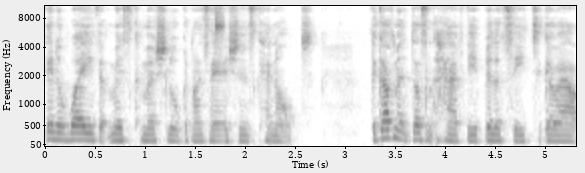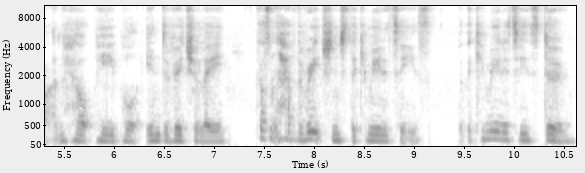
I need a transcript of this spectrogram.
in a way that most commercial organisations cannot. The government doesn't have the ability to go out and help people individually, doesn't have the reach into the communities, but the communities do.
